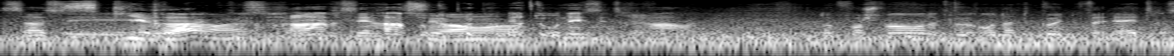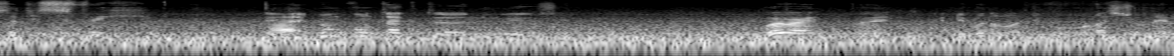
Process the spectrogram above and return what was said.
Ça, c'est Ce qui est rare. hein. C'est rare, c'est rare. Surtout pour une première tournée, c'est très rare. Donc franchement, on a, on a de quoi être satisfait. Et Ouais. des bons contacts euh, noués aussi. Ouais, ouais, ouais. Et des bonnes des bons relationnels.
